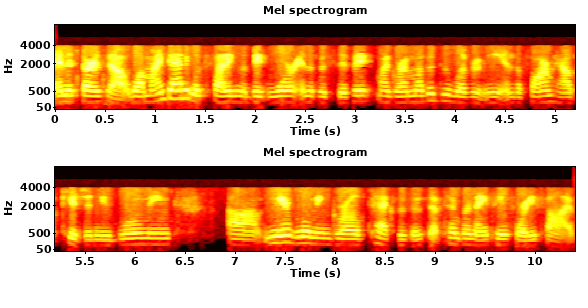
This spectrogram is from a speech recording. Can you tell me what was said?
And it starts out While my daddy was fighting the big war in the Pacific, my grandmother delivered me in the farmhouse kitchen new Blooming, uh, near Blooming Grove, Texas, in September 1945.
